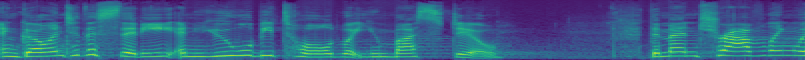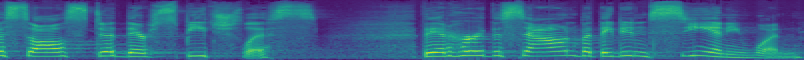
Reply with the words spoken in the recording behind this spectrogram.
and go into the city, and you will be told what you must do. The men traveling with Saul stood there speechless. They had heard the sound, but they didn't see anyone.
